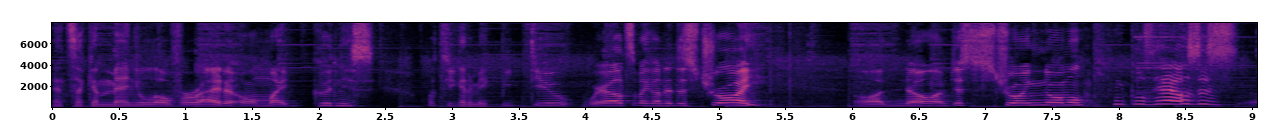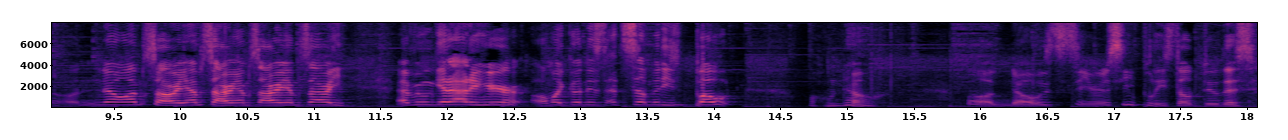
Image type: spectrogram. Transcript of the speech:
That's like a manual override. Oh, my goodness. What's he going to make me do? Where else am I going to destroy? Oh, no, I'm just destroying normal people's houses. Oh, no, I'm sorry. I'm sorry. I'm sorry. I'm sorry. Everyone get out of here. Oh, my goodness. That's somebody's boat. Oh, no. Oh no, seriously, please don't do this.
